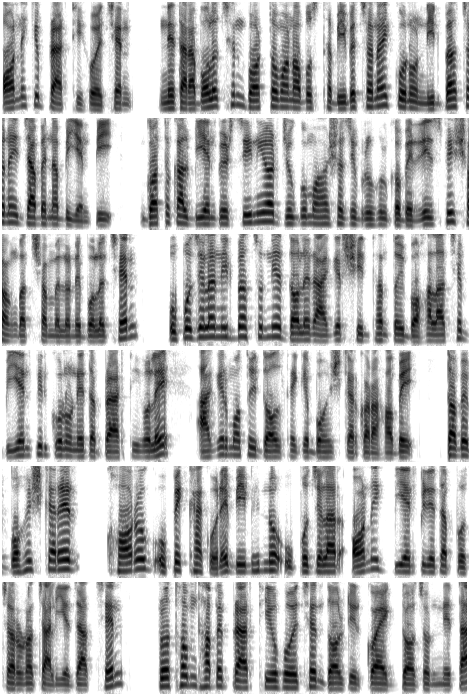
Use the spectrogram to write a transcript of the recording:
অনেকে প্রার্থী হয়েছেন। নেতারা বলেছেন, বর্তমান অবস্থা বিবেচনায় কোনো নির্বাচনেই যাবে না বিএনপি। গতকাল বিএনপির সিনিয়র যুগ্ম মহাসচিব রুহুল কবির রিজভি সংবাদ সম্মেলনে বলেছেন, উপজেলা নির্বাচন নিয়ে দলের আগের সিদ্ধান্তই বহাল আছে। বিএনপির কোনো নেতা প্রার্থী হলে আগের মতোই দল থেকে বহিষ্কার করা হবে। তবে বহিষ্কারের খড়গ উপেক্ষা করে বিভিন্ন উপজেলার অনেক বিএনপি নেতা প্রচারণা চালিয়ে যাচ্ছেন। প্রথম ধাপে প্রার্থীও হয়েছেন দলটির কয়েক ডজন নেতা,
